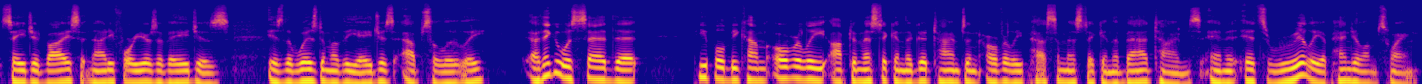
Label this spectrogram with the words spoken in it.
sage advice at 94 years of age is is the wisdom of the ages. Absolutely, I think it was said that people become overly optimistic in the good times and overly pessimistic in the bad times, and it's really a pendulum swing.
